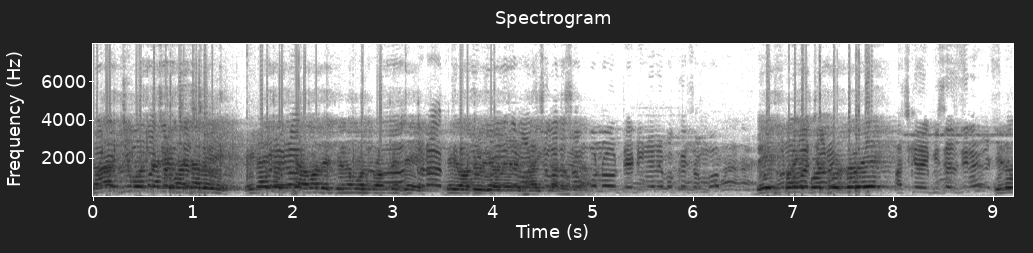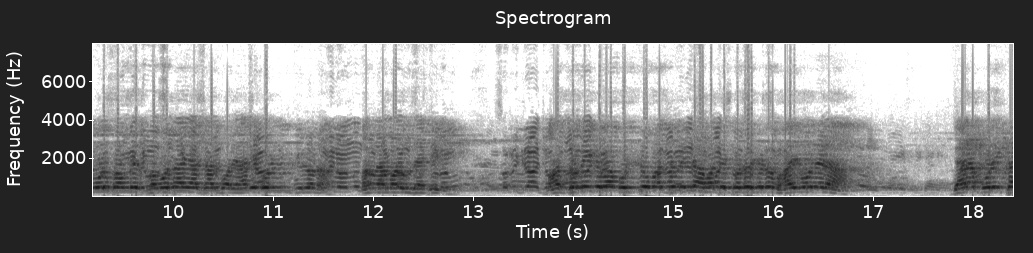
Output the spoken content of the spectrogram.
তার জীবনটাকে বাঁচাবে এটাই হচ্ছে আমাদের তৃণমূল কংগ্রেসে সেই অটো ইউনিয়নের ভাই মানসিকতা ট্রেড ইউনিয়নের পক্ষে সম্ভব। বেশ কয়েক বছর ধরে আজকের এই বিশেষ দিনে তৃণমূল কংগ্রেস ক্ষমতায় আসার পরে আগে কোনদিন ছিল না? বাংলার মানুষ দেখেনি। মাধ্যমিক আমাদের ছোট ছোট ভাই বোনেরা যারা পরীক্ষা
